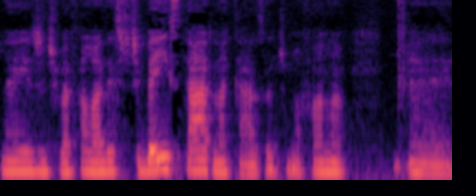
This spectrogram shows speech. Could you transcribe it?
né? E a gente vai falar deste bem-estar na casa de uma forma é,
